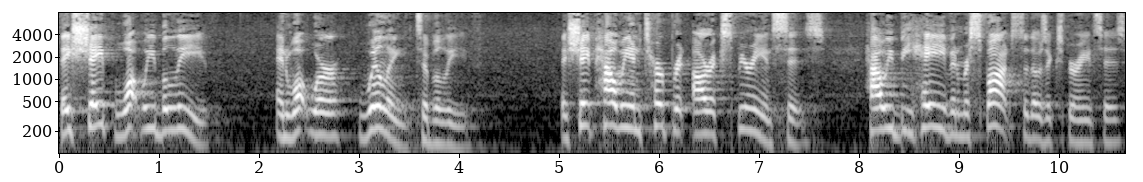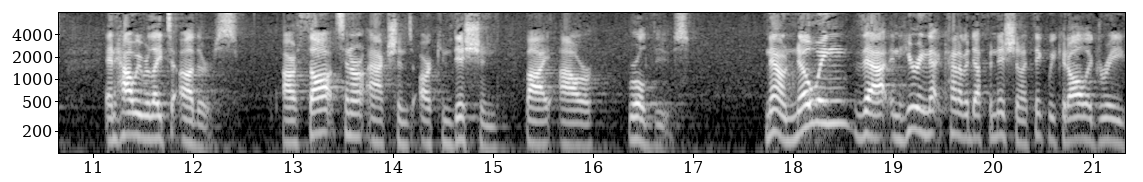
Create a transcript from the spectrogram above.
They shape what we believe and what we're willing to believe. They shape how we interpret our experiences how we behave in response to those experiences, and how we relate to others. Our thoughts and our actions are conditioned by our worldviews. Now, knowing that and hearing that kind of a definition, I think we could all agree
